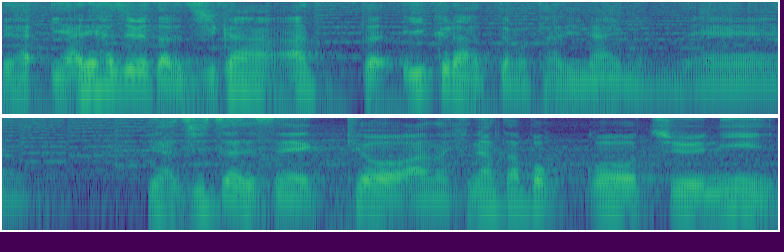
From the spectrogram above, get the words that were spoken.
ややり始めたら時間あったいくらあっても足りないもんね。いや実はですね今日あの日向ぼっこ中に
